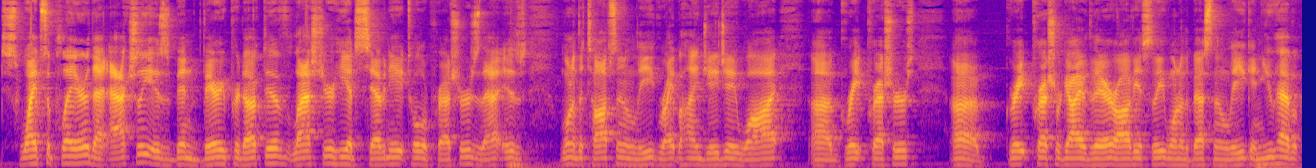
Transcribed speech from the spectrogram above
swipes a player that actually has been very productive. Last year, he had 78 total pressures. That is one of the tops in the league, right behind J.J. Watt. Uh, great pressures. Uh, great pressure guy there, obviously, one of the best in the league. And you have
